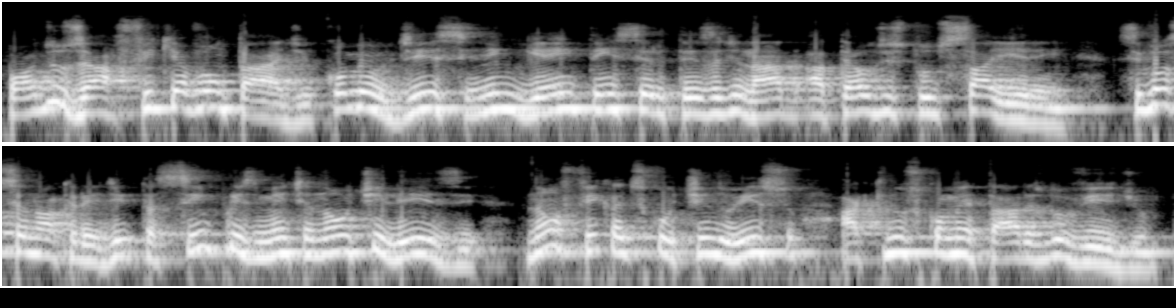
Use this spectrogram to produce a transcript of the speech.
Pode usar, fique à vontade. Como eu disse, ninguém tem certeza de nada até os estudos saírem. Se você não acredita, simplesmente não utilize. Não fica discutindo isso aqui nos comentários do vídeo.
